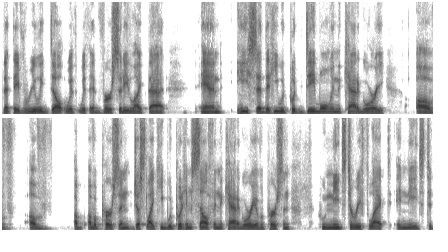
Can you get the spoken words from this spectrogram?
that they've really dealt with with adversity like that. And he said that he would put Daboll in the category of of of, of a person, just like he would put himself in the category of a person who needs to reflect and needs to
